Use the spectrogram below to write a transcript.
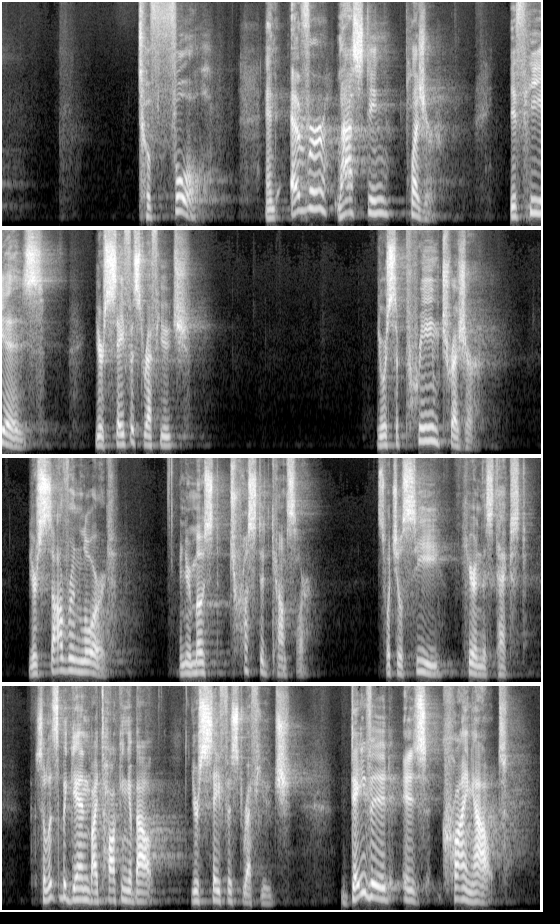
to full and everlasting pleasure if He is your safest refuge, your supreme treasure, your sovereign Lord, and your most trusted counselor. It's what you'll see here in this text. So let's begin by talking about your safest refuge. David is crying out.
